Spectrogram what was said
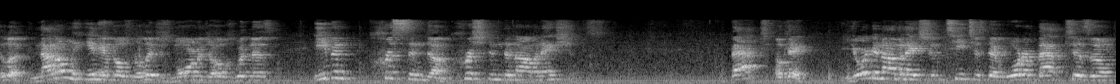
Look, not only any of those religious, Mormon, Jehovah's Witness, even Christendom, Christian denominations. Bapt, okay, your denomination teaches that water baptism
